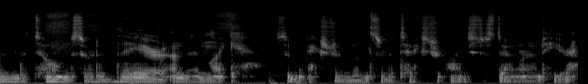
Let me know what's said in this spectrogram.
Then the tongue sort of there, and then like some extra little sort of texture lines just down around here.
